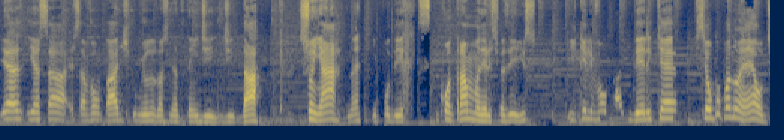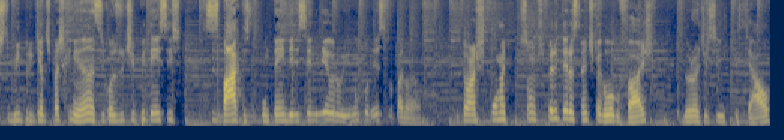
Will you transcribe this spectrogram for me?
e, a- e essa, essa vontade que o Milton Nascimento tem de, de dar, sonhar, né, em poder encontrar uma maneira de fazer isso, e aquele vontade dele que é ser o Papai Noel, distribuir brinquedos para as crianças e coisas do tipo, e tem esses, esses baques que contém dele ser negro e não poder ser Papai Noel. Então acho que é uma discussão super interessante que a Globo faz durante esse especial.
